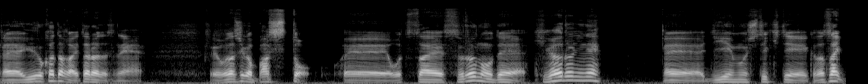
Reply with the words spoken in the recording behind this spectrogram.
えー、いう方がいたらですね、えー、私がバシッと、えー、お伝えするので、気軽にね、えー、DM してきてください。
